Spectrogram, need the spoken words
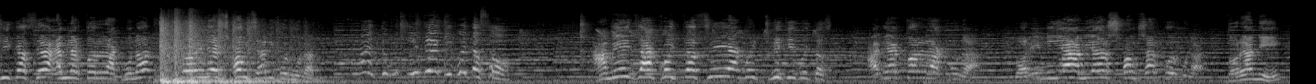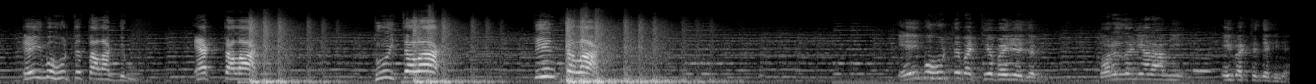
ঠিক আছে আমি আর তোরে রাখব না। তোর নিয়ে সংসারই করব না। ওই, তুমি কি দিয়ে কি কইতাছো? আমি যা কইতাছি আমি ঠিকই কইতাছি। আমি আর তোরে রাখব না। তোরে নিয়ে আমি আর সংসার করব না। তোরে আমি এই মুহূর্তে তালাক দেব। এক তালাক দুই তালাক তিন তালাক। এই মুহূর্তে ব্যাট থেকে বেরিয়ে যাবি। তোরে জানি আর আমি এই বাড়িতে দেখি না।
